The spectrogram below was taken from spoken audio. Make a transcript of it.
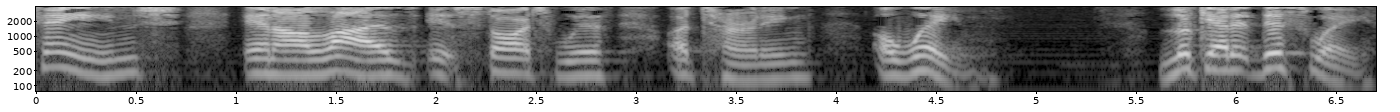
change in our lives, it starts with a turning away. Look at it this way.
